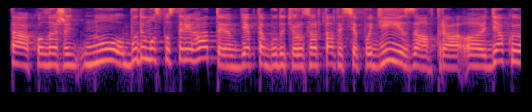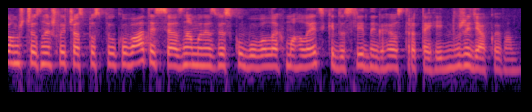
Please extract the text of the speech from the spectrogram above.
Так, Олеже, ну будемо спостерігати, як там будуть розгортатися події завтра. Е, Дякую вам, що знайшли час поспілкуватися. З нами на зв'язку був Олег Магалецький, дослідник геостратегії. Дуже дякую вам.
